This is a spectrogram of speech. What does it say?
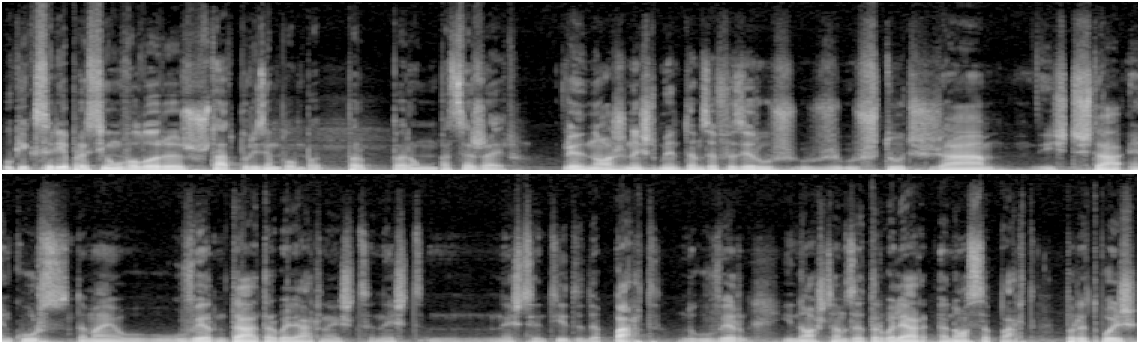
O que é que seria para si um valor ajustado, por exemplo, para, para um passageiro? Eh, nós neste momento estamos a fazer os, os, os estudos. Já isto está em curso, também o, o, Governo está a trabalhar neste, neste, neste sentido, da parte do Governo, e nós estamos a trabalhar a nossa parte, para depois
